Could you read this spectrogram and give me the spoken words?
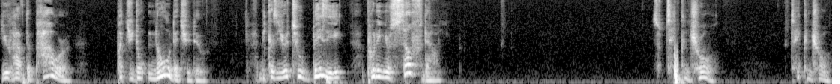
You have the power, but you don't know that you do because you're too busy putting yourself down. So take control. Take control.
